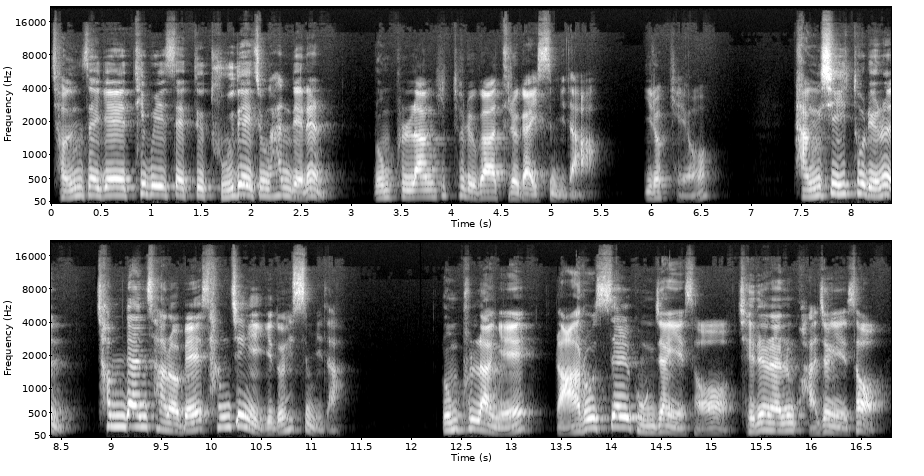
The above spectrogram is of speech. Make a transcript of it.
전 세계 TV 세트 두 대 중 한 대는 롬플랑 히토류가 들어가 있습니다. 이렇게요. 당시 히토류는 첨단 산업의 상징이기도 했습니다. 롬플랑의 라로셀 공장에서 재련하는 과정에서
